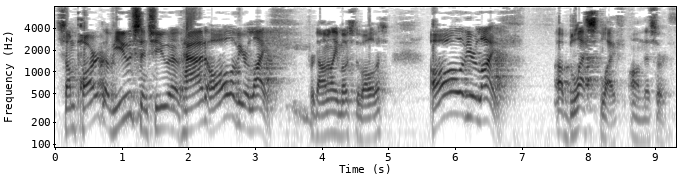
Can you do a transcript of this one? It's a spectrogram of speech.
some part of you since you have had all of your life, predominantly most of all of us, all of your life, a blessed life on this earth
